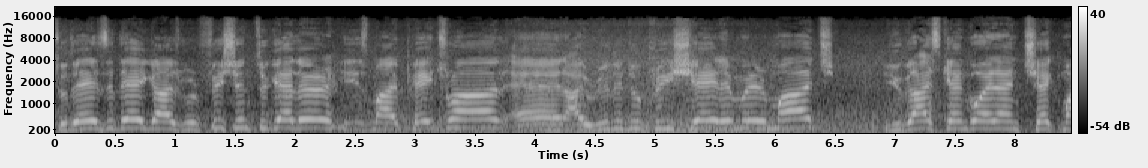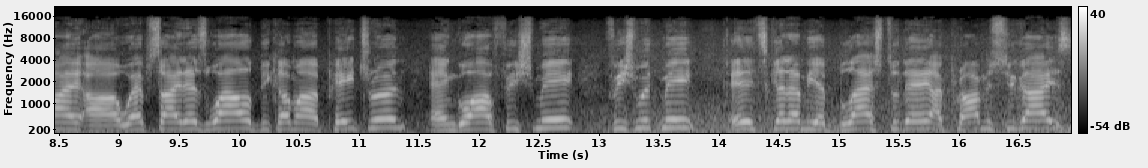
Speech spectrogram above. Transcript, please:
Today is the day, guys. We're fishing together. He's my patron, and I really do appreciate him very much. You guys can go ahead and check my uh, website as well. Become a patron and go out fish me, fish with me. It's gonna be a blast today. I promise you guys.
